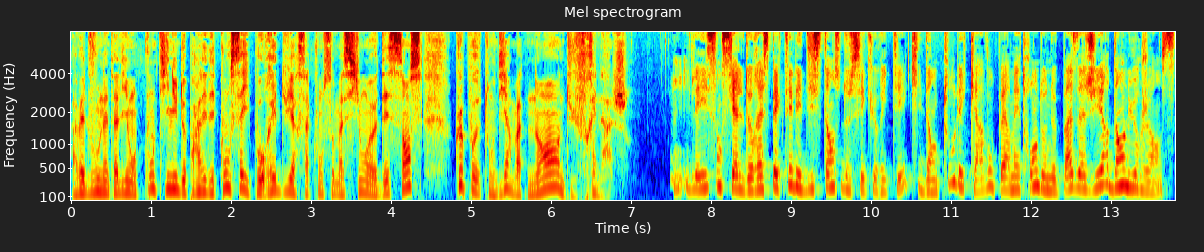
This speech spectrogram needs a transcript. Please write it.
Avec vous, Nathalie, on continue de parler des conseils pour réduire sa consommation euh, d'essence. Que peut-on dire maintenant du freinage? Il est essentiel de respecter les distances de sécurité qui, dans tous les cas, vous permettront de ne pas agir dans l'urgence.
